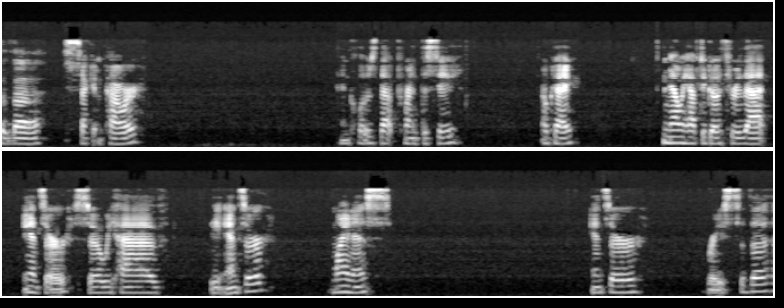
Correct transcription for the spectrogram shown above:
to the second power and close that parenthesis. Okay, now we have to go through that answer. So we have the answer minus answer raised to the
